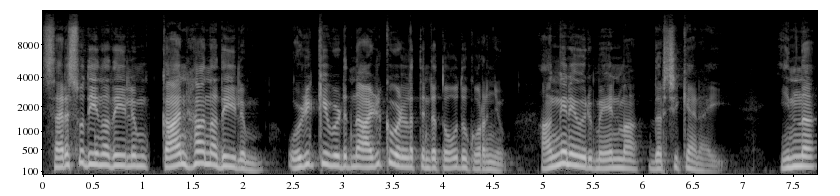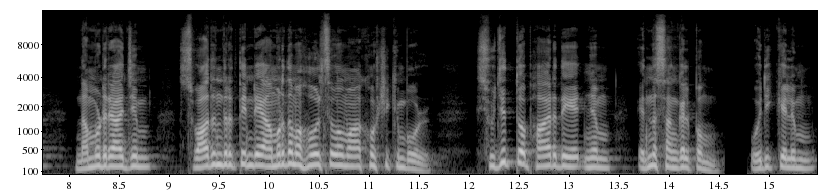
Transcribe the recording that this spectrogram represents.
സരസ്വതി നദിയിലും കാൻഹ നദിയിലും ഒഴുക്കിവിടുന്ന അഴുക്കുവെള്ളത്തിന്റെ തോത് കുറഞ്ഞു. അങ്ങനെ ഒരു മേന്മ ദർശിക്കാനായി. ഇന്ന് നമ്മുടെ രാജ്യം സ്വാതന്ത്ര്യത്തിന്റെ അമൃത മഹോത്സവം ആഘോഷിക്കുമ്പോൾ ശുചിത്വ ഭാരതയജ്ഞം എന്ന സങ്കല്പം ഒരിക്കലും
